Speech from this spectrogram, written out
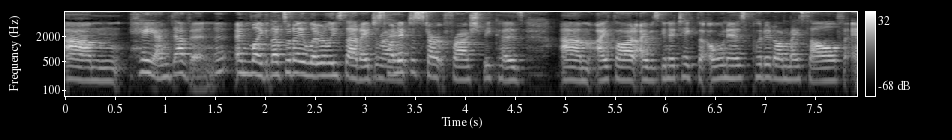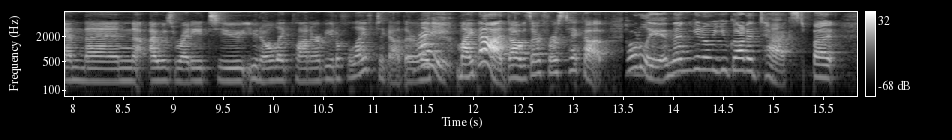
Um, hey, I'm Devan. And like, that's what I literally said. I just Right. wanted to start fresh because um, I thought I was going to take the onus, put it on myself, and then I was ready to, you know, like plan our beautiful life together. Like, Right. my bad. That was our first hiccup. Totally. And then, you know, you got a text, but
